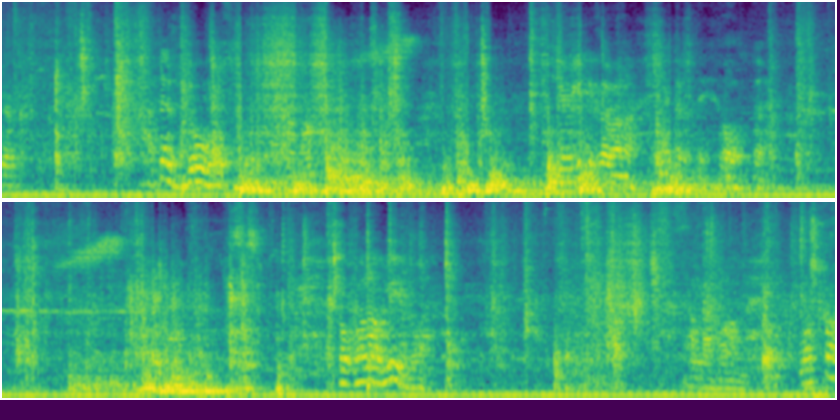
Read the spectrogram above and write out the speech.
Як? А ти ж другу. Чим лізе вона? Подожди. О, так. Щоб вона влізла. Саме головне. Важка.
